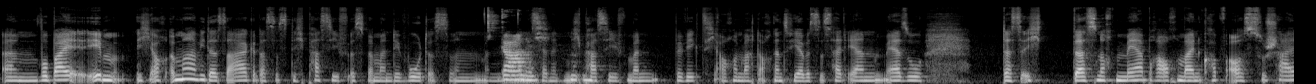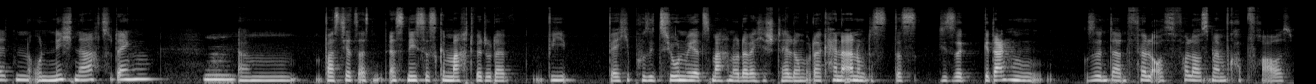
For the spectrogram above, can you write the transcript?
Ähm, wobei eben ich auch immer wieder sage, dass es nicht passiv ist, wenn man devot ist. Und man, Gar man ist ja nicht, nicht mhm. passiv, man bewegt sich auch und macht auch ganz viel. Aber es ist halt eher mehr so, dass ich das noch mehr brauche, meinen Kopf auszuschalten und nicht nachzudenken, mhm. ähm, was jetzt als, als, nächstes gemacht wird oder wie, welche Position wir jetzt machen oder welche Stellung oder keine Ahnung. Das, das, diese Gedanken sind dann voll aus, voll aus meinem Kopf raus.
